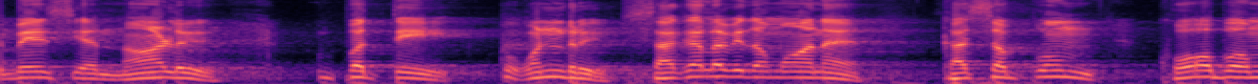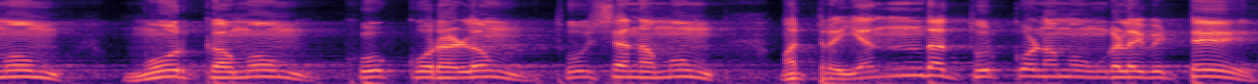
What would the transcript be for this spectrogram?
எபேசியர் நாலு முப்பத்தி ஒன்று. சகலவிதமான கசப்பும் கோபமும் மூர்க்கமும் கூக்குரலும் தூஷணமும் மற்ற எந்த துர்க்குணமும் உங்களை விட்டு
